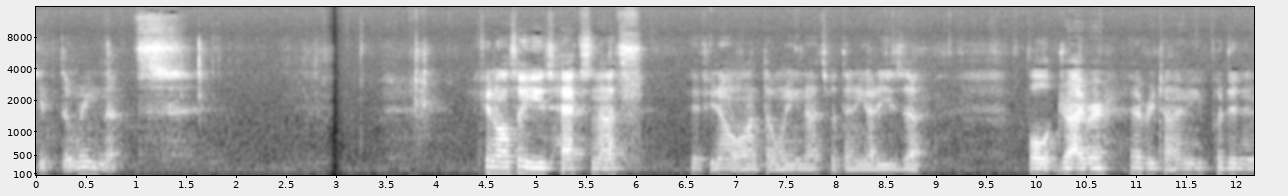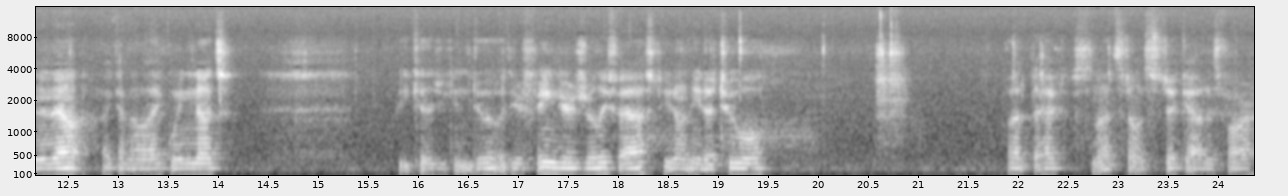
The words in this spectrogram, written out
get the wing nuts. You can also use hex nuts if you don't want the wing nuts, but then you gotta use a bolt driver every time you put it in and out. I kinda like wing nuts because you can do it with your fingers really fast. You don't need a tool. But the hex nuts don't stick out as far.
